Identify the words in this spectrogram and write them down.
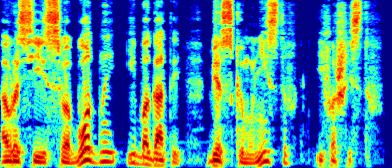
а в России свободной и богатой, без коммунистов и фашистов.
